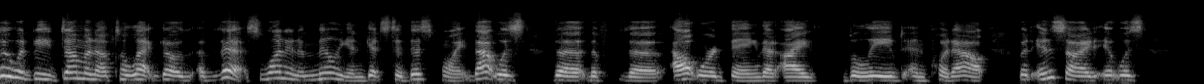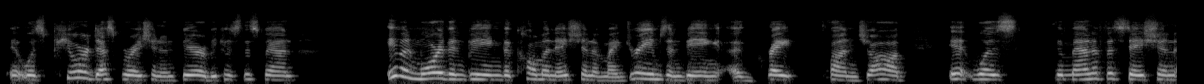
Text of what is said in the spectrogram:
who would be dumb enough to let go of this? One in a million gets to this point. That was the the the outward thing that I believed and put out, but inside it was it was pure desperation and fear because this band even more than being the culmination of my dreams and being a great fun job it was the manifestation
